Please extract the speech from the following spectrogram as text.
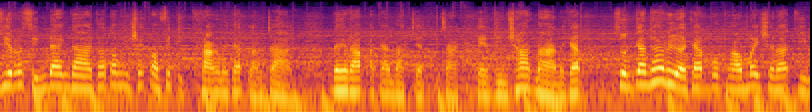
ธีรศิลป์แดงดาก็ต้องเช็คความฟิตอีกครั้งนะครับหลังจาก ได้รับอาการบาดเจ็บจากเกมทีมชาติมานะครับ ส่วนการท่าเรือครับพวกเขาไม่ชนะทีม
